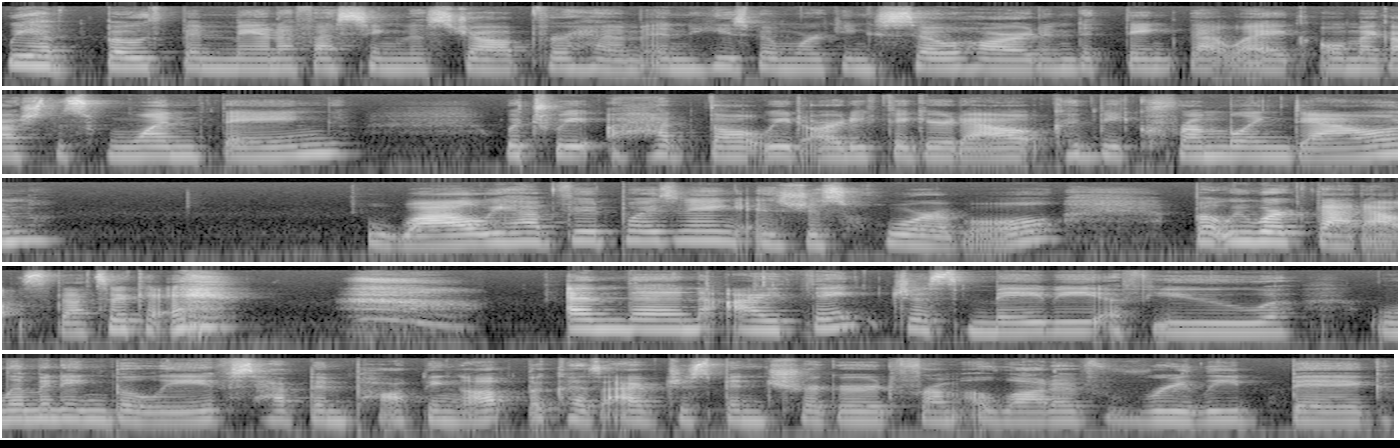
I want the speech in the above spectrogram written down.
we have both been manifesting this job for him and he's been working so hard. And to think that, like, oh my gosh, this one thing, which we had thought we'd already figured out, could be crumbling down while we have food poisoning is just horrible. But we worked that out, so that's okay. and then I think just maybe a few limiting beliefs have been popping up because I've just been triggered from a lot of really big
